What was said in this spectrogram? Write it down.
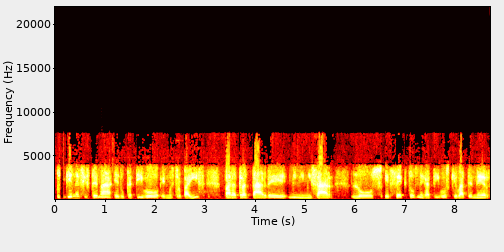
pues, tiene el sistema educativo en nuestro país para tratar de minimizar los efectos negativos que va a tener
